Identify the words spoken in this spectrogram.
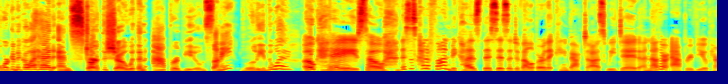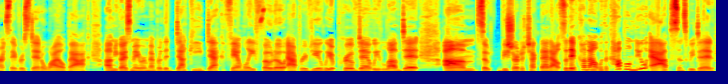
we're going to go ahead and start the show with an app review. Sunny, lead the way. Okay, so this is kind of fun because this is a developer that came back to us. We did another app review, Parent Savers did a while back. Um, you guys may remember the Ducky Deck Family Photo app review. We approved it, we loved it. Um, so be sure to check that out. So they've come out with a couple new apps since we did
